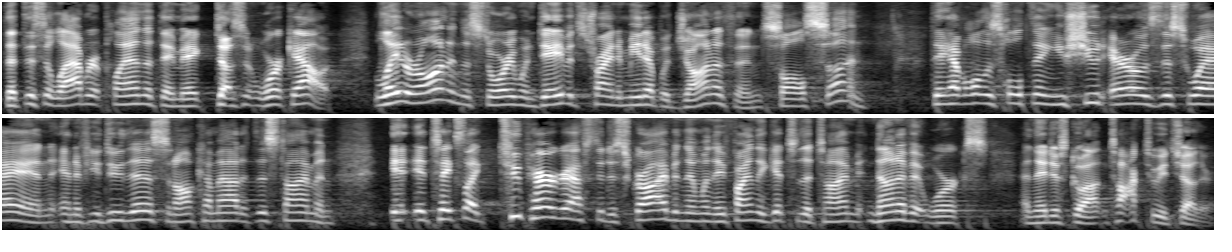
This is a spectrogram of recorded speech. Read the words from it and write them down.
That this elaborate plan that they make doesn't work out. Later on in the story, when David's trying to meet up with Jonathan, Saul's son, they have all this whole thing. You shoot arrows this way, and, and if you do this, and I'll come out at this time. And it, it takes like two paragraphs to describe, and then when they finally get to the time, none of it works, and they just go out and talk to each other.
